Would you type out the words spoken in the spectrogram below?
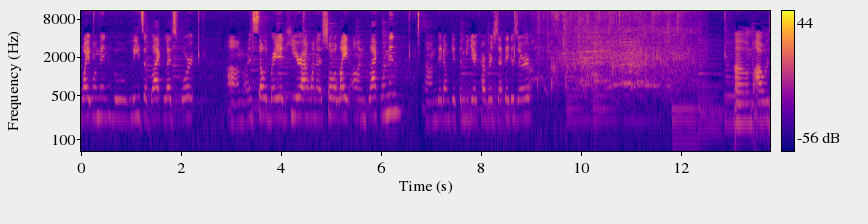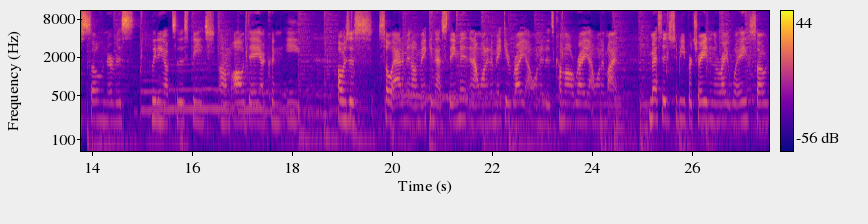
white woman who leads a black led sport um, and celebrated here, I want to show a light on black women. Um, they don't get the media coverage that they deserve. Um, I was so nervous leading up to the speech. Um, all day I couldn't eat. I was just so adamant on making that statement and I wanted to make it right. I wanted it to come out right. I wanted my message to be portrayed in the right way. So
